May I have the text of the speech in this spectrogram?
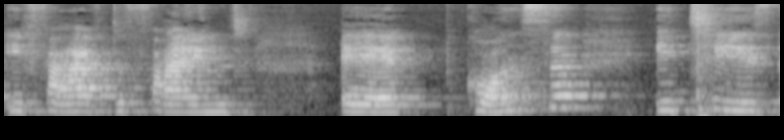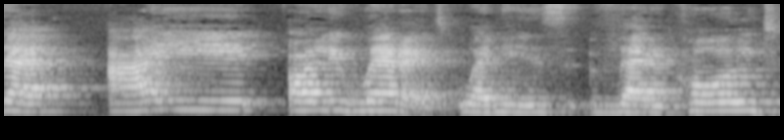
if I have to find a cons, it is that I only wear it when it's very cold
